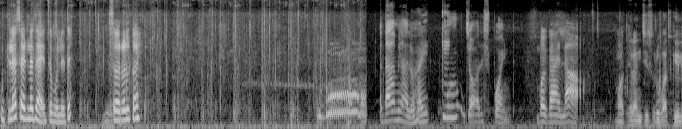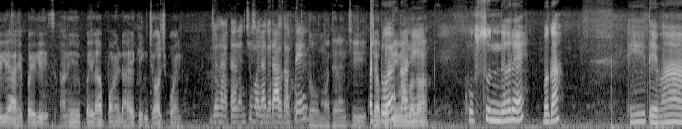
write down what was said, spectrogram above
कुठल्या साईडला जायचं बोलले ते? सरळ काय? आता आम्ही आलो आहे किंग जॉर्ज पॉइंट. बघायला. माथेरानची सुरुवात केलेली आहे पहिलीच. आणि पहिला पॉइंट आहे किंग जॉर्ज पॉइंट. जो माथेरानची मला दाखवते. तो माथेरानची पट्टू अशा आहे प्रतिमा आणि बघा. खूप सुंदर आहे. बघा. ए देवा.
